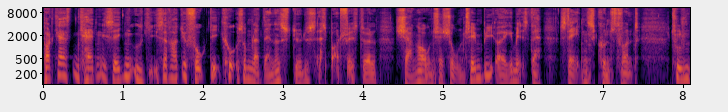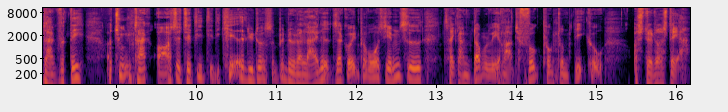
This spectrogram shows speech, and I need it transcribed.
Podcasten Katten i Sækken udgives af Radiofog.dk, som blandt andet støttes af Spotfestival, genreorganisationen Tempi og ikke mindst af Statens Kunstfond. Tusind tak for det, og tusind tak også til de dedikerede lyttere, som benytter lejligheden til at gå ind på vores hjemmeside www.radiofog.dk og støtte os der.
